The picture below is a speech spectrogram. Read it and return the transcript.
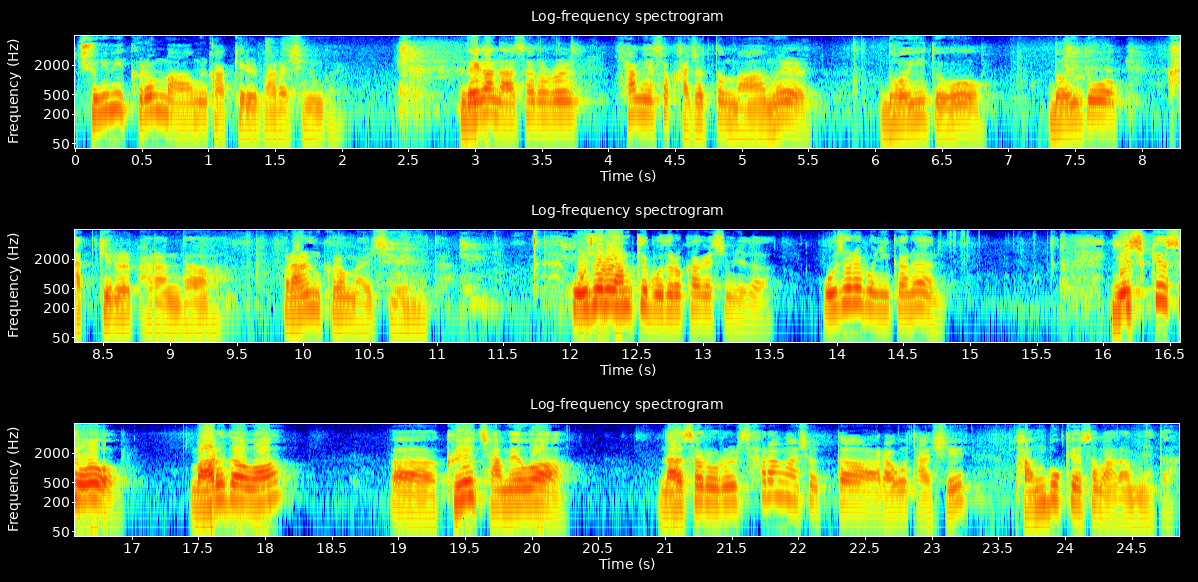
주님이 그런 마음을 갖기를 바라시는 거예요. 내가 나사로를 향해서 가졌던 마음을 너희도 너희도 갖기를 바란다. 라는 그런 말씀입니다. 5절을 함께 보도록 하겠습니다. 5절에 보니까는 예수께서 마르다와 아, 그의 자매와 나사로를 사랑하셨다라고 다시 반복해서 말합니다.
